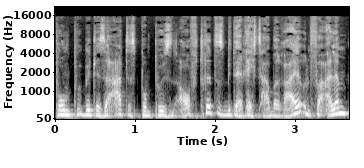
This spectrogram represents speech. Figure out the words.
Pump, mit dieser Art des pompösen Auftrittes, mit der Rechthaberei und vor allem,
